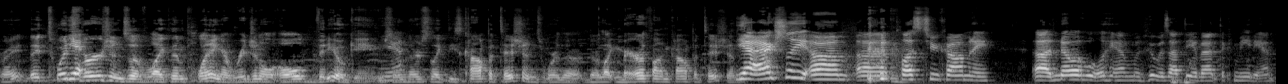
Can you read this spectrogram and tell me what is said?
right? They Twitch Yeah. versions of like them playing original old video games, Yeah. and there's like these competitions where they're they're like marathon competitions. yeah, actually, um, uh, plus two comedy. Uh, Noah Houlihan, who was at the event, the comedian,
